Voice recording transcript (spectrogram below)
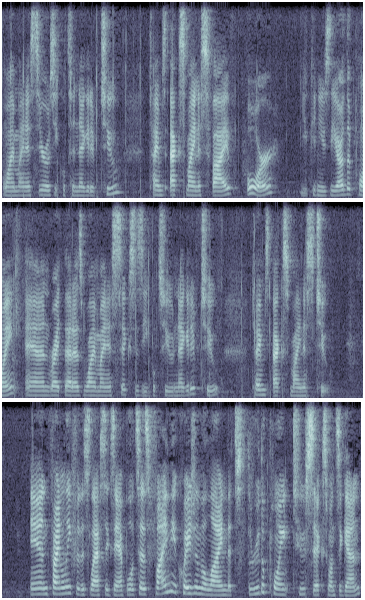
y minus 0 is equal to negative 2 times x minus 5, or you can use the other point and write that as y minus 6 is equal to negative 2 times x minus 2. And finally, for this last example, it says find the equation of the line that's through the point 2, 6 once again,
